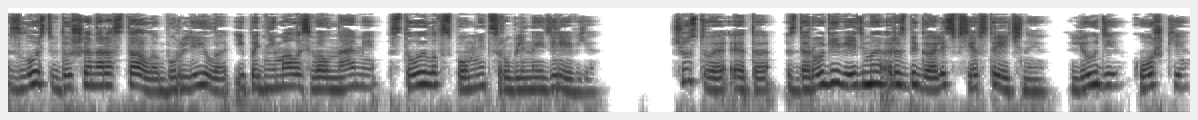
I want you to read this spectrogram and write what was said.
Злость в душе нарастала, бурлила и поднималась волнами, стоило вспомнить срубленные деревья. Чувствуя это, с дороги ведьмы разбегались все встречные: люди, кошки,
